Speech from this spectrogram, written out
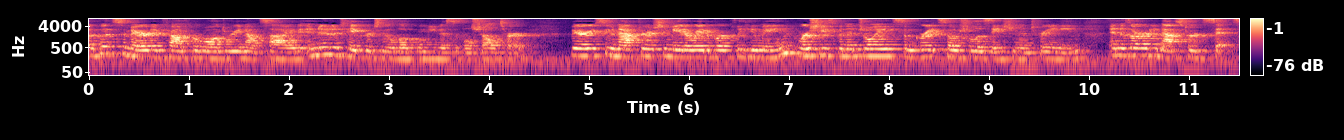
A good Samaritan found her wandering outside and knew to take her to the local municipal shelter. Very soon after, she made her way to Berkeley Humane, where she's been enjoying some great socialization and training and has already mastered sit.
